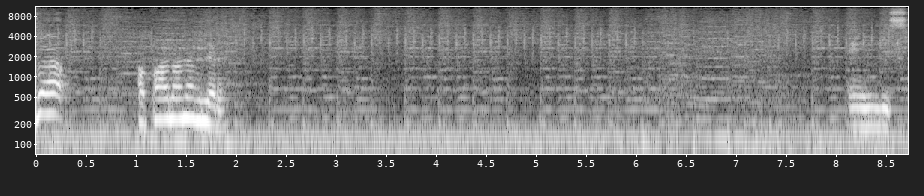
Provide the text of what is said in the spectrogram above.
Burada toparlanabilirim. Engiz,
